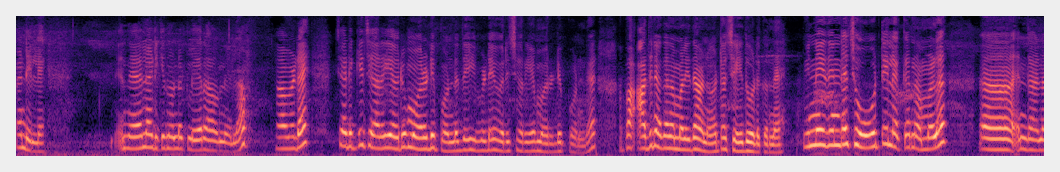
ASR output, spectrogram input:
കണ്ടില്ലേ? നിഴലടിക്കുന്നതുകൊണ്ട് ക്ലിയർ ആവുന്നില്ല. അവിടെ ചെടിക്ക് ചെറിയ ഒരു മുരടിപ്പുണ്ട്. ദേ ഇവിടെ ഒരു ചെറിയ മുരടിപ്പുണ്ട്. അപ്പോൾ അതിനൊക്കെ നമ്മൾ ഇതാണ് കേട്ടോ ചെയ്തു കൊടുക്കുന്നത്. പിന്നെ ഇതിന്റെ ചുവട്ടിലൊക്കെ നമ്മൾ എന്താണ്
